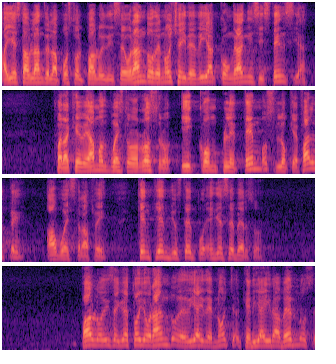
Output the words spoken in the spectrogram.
Ahí está hablando el apóstol Pablo y dice, orando de noche y de día con gran insistencia para que veamos vuestro rostro y completemos lo que falte a vuestra fe. ¿Qué entiende usted en ese verso? Pablo dice, yo estoy orando de día y de noche, quería ir a verlos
